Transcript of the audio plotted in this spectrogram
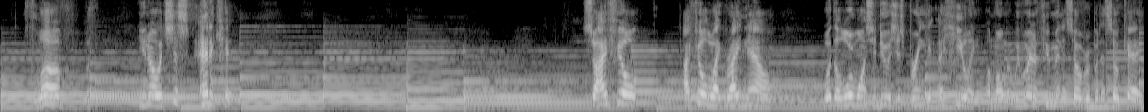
with love, with, you know, it's just etiquette. So I feel, I feel like right now, what the Lord wants to do is just bring a healing, a moment. We went a few minutes over, but it's okay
